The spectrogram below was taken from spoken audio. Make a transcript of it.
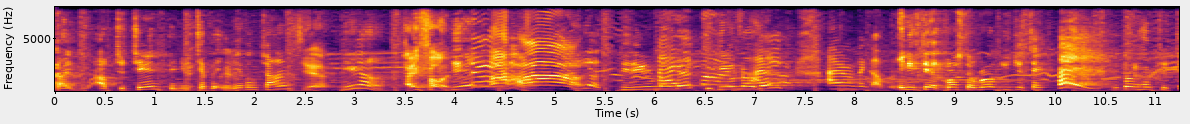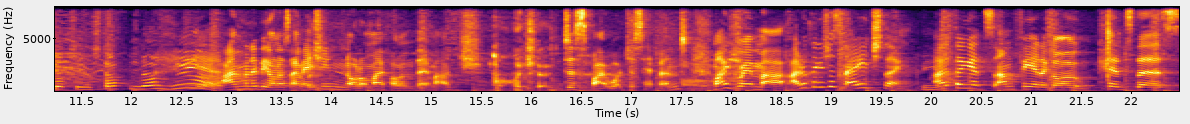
like up to 10, then you tap it 11 times. Yeah. Yeah. Payphone. Yeah. Ah. Yeah. Did you know that? Did you know that? I don't think I was. And if they're across the road, you just say, hey, you don't have to text and stuff, you know? Yeah. Yeah, I'm gonna be honest. I'm actually not on my phone that much, Okay. despite what just happened. My grandma. I don't think it's just an age thing. I think it's unfair to go kids this,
